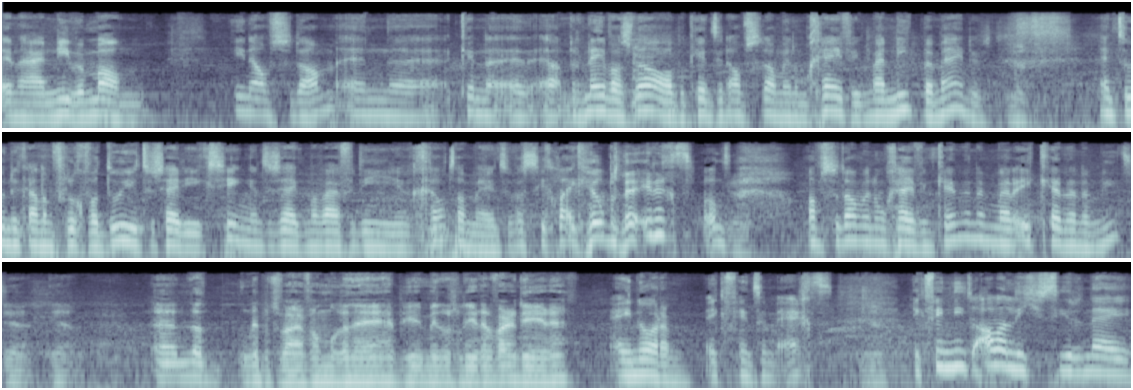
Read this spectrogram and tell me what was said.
en haar nieuwe man in Amsterdam. En eh, René was wel al bekend in Amsterdam en omgeving, maar niet bij mij dus. En toen ik aan hem vroeg, wat doe je? Toen zei hij, ik zing. En toen zei ik, maar waar verdien je je geld aan mee? Toen was hij gelijk heel beledigd. Want Amsterdam en omgeving kenden hem, maar ik kende hem niet. Ja, ja. En dat repertoire van René heb je inmiddels leren waarderen? Enorm. Ik vind hem echt... Ik vind niet alle liedjes die René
